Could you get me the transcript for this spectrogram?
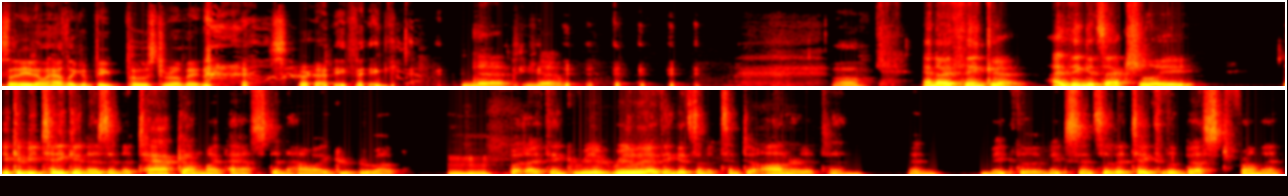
so they don't have like a big poster of it or anything. No, no. well, and I think uh, I think it's actually it can be taken as an attack on my past and how I grew up. mm-hmm. But I think re- really, I think it's an attempt to honor it and and make the make sense of it, take the best from it.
